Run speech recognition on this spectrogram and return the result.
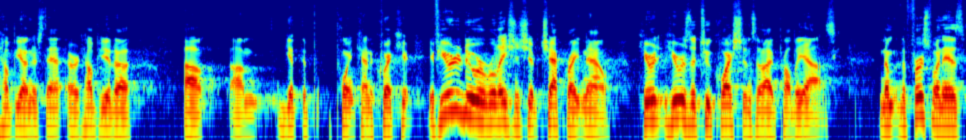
help you understand or help you to uh, um, get the point kind of quick. Here, if you were to do a relationship check right now, here, here's the two questions that I'd probably ask. Number, the first one is,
